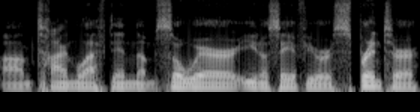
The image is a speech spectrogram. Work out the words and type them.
um, time left in them. So where you know, say if you're a sprinter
